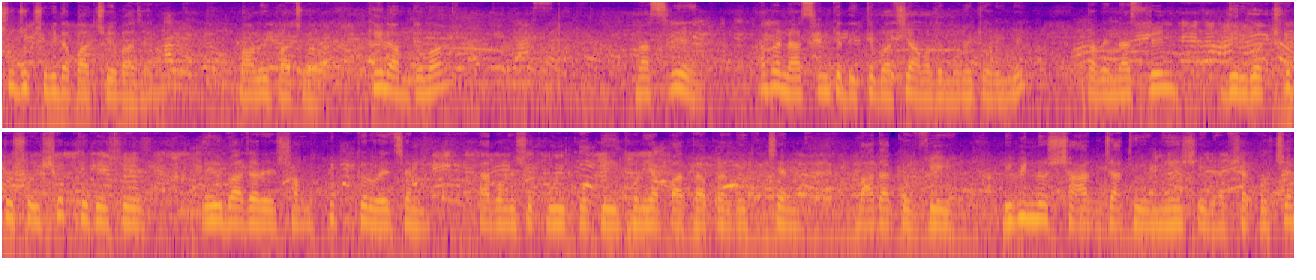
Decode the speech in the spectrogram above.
সুযোগ সুবিধা পাচ্ছ এই বাজারে? ভালোই। পাচ্ছ। কি নাম তোমার? নাসরিন। আমরা নাসরিনকে দেখতে পাচ্ছি আমাদের মনিটরিংয়ে তবে নাসরিন দীর্ঘ ছোট শৈশব থেকে সে এই বাজারে সম্পৃক্ত রয়েছেন এবং এসে ফুলকপি ধনিয়া পাতা আপনারা দেখছেন বাঁধাকপি বিভিন্ন শাক জাতীয় নিয়ে সে ব্যবসা করছেন।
